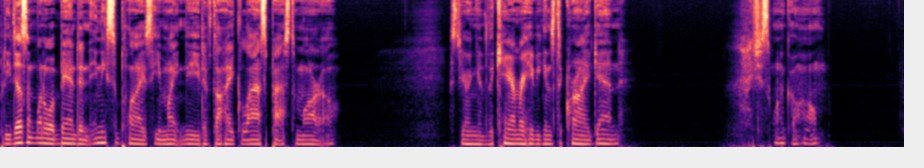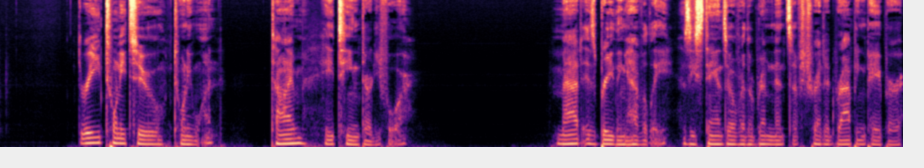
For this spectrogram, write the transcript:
but he doesn't want to abandon any supplies he might need if the hike lasts past tomorrow. Staring into the camera, he begins to cry again. I just want to go home. 32221. Time 1834. Matt is breathing heavily as he stands over the remnants of shredded wrapping paper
